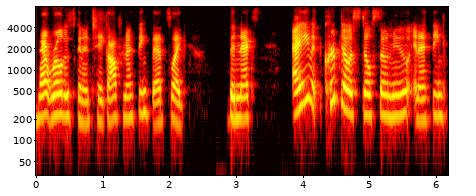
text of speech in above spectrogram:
that world is going to take off. And I think that's like the next. I even crypto is still so new, and I think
